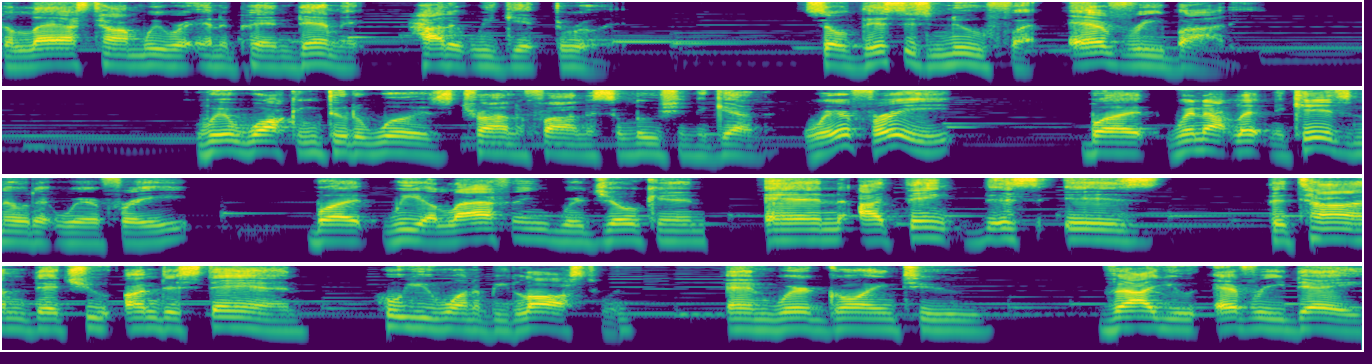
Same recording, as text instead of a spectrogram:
the last time we were in a pandemic, how did we get through it? So this is new for everybody. we're walking through the woods trying to find a solution together. We're afraid, but we're not letting the kids know that we're afraid. But we are laughing, we're joking. And I think this is the time that you understand who you want to be lost with. And we're going to value every day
